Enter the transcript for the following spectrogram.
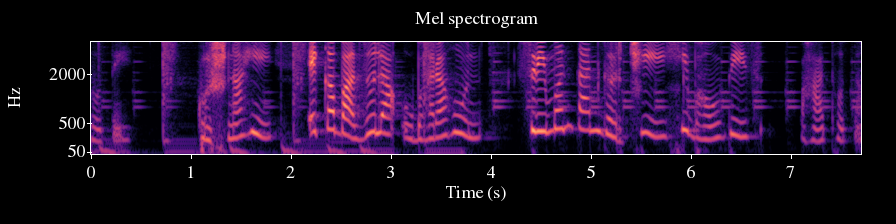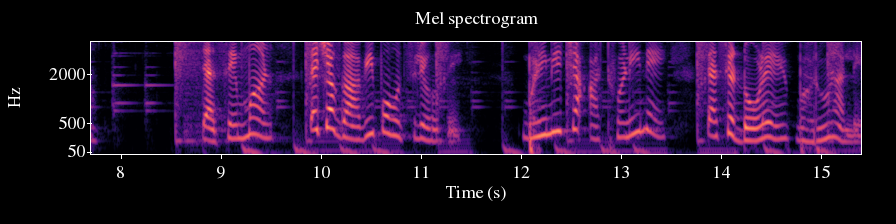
होते. कृष्णाही एका बाजूला उभा राहून श्रीमंतांघरची ही भाऊबीज पाहत होता. त्याचे मन त्याच्या गावी पोहोचले होते. बहिणीच्या आठवणीने त्याचे डोळे भरून आले.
